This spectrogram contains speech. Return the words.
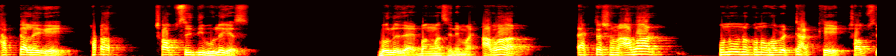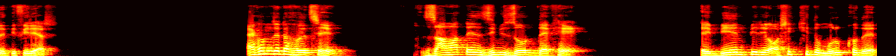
ধাক্কা লেগে হঠাৎ সব স্মৃতি ভুলে গেছে। ভুলে যায় বাংলা সিনেমায়। আবার একটা সময় আবার কোনো না কোনো ভাবে টাক খেয়ে সব স্মৃতি ফিরে আসে। এখন যেটা হয়েছে, জামাত এনজিবি জোট দেখে এই বিএনপির অশিক্ষিত মূর্খদের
